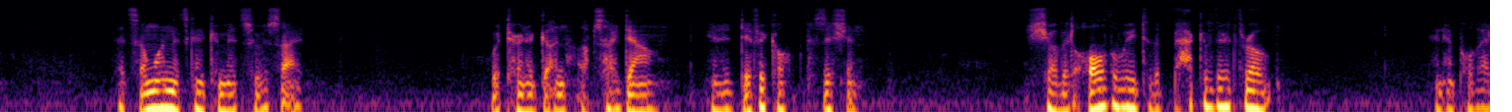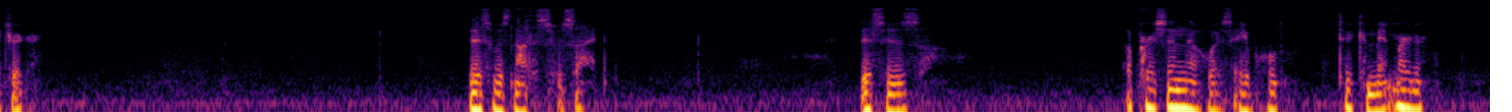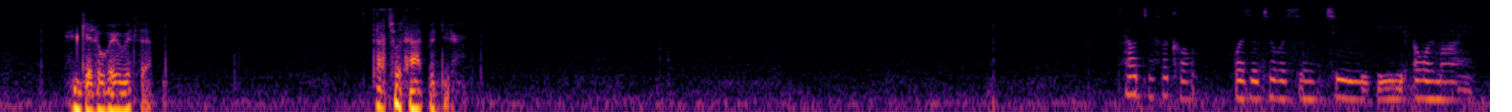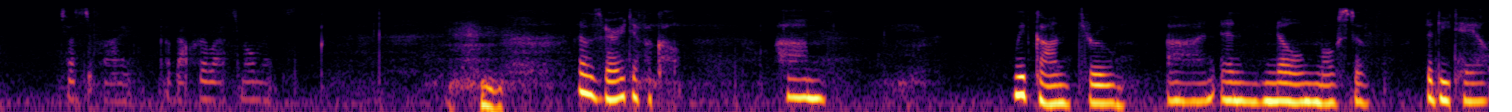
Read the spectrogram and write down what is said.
that someone that's going to commit suicide would turn a gun upside down in a difficult position shove it all the way to the back of their throat, and then pull that trigger. This was not a suicide. This is a person that was able to commit murder and get away with it. That's what happened here. How difficult was it to listen to the OMI testify about her last moments? It was very difficult. Um, we'd gone through uh, and known most of the detail,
